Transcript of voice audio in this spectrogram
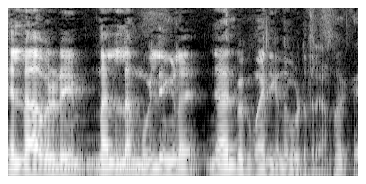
എല്ലാവരുടെയും നല്ല മൂല്യങ്ങളെ ഞാൻ ബഹുമാനിക്കുന്ന കൂട്ടത്തിലാണ്. ഓക്കെ.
